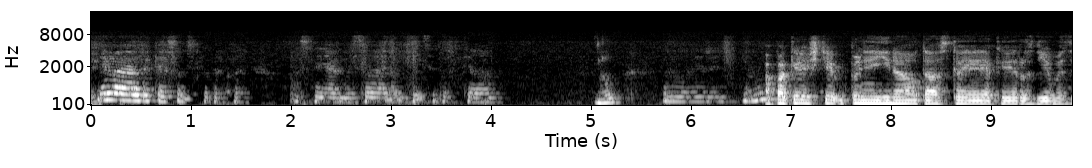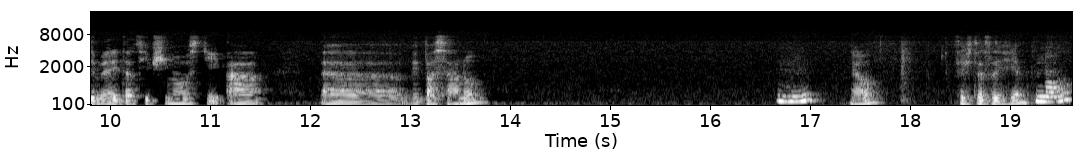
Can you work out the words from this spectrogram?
jo, jo, tak já jsem si to takhle vlastně nějak myslela, jenom jsem si to chtěla no. No. A pak je ještě úplně jiná otázka, je, jaký je rozdíl mezi meditací všímavosti a e, vypasánou. Mm-hmm. Jo? Chceš to slyšet? No.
